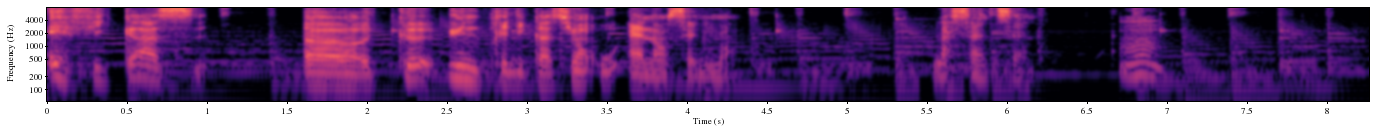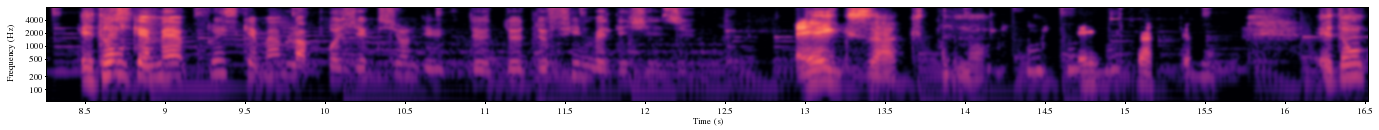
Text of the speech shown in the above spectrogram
efficace euh, qu'une prédication ou un enseignement. La Sainte Seine. Hmm. Et donc, plus, que même, plus que même la projection de, de, de, films de Jésus. Exactement. Exactement. Et donc,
